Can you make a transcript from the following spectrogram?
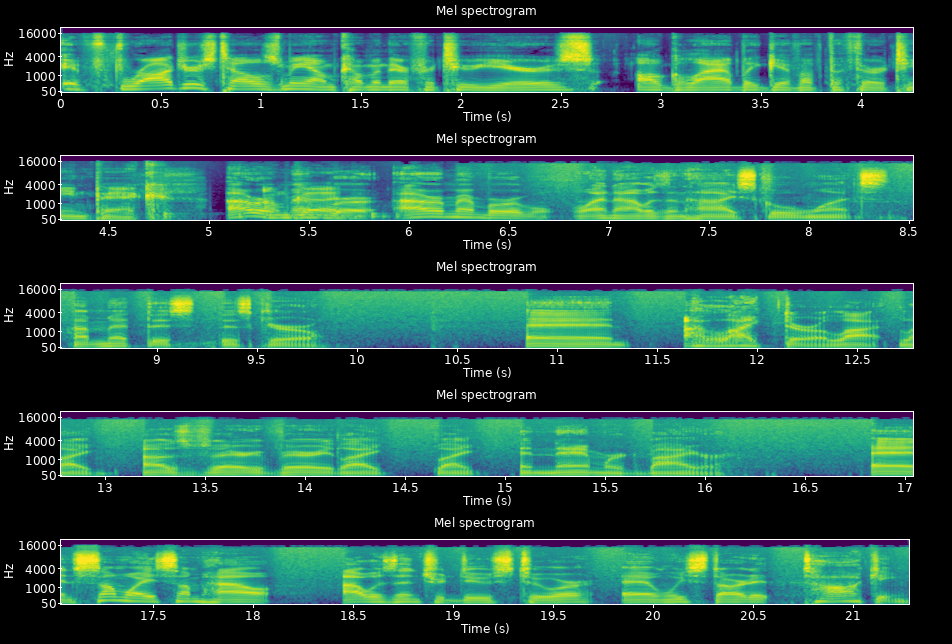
if Rodgers tells me I'm coming there for two years, I'll gladly give up the 13 pick. I remember. I remember when I was in high school. Once I met this this girl, and I liked her a lot. Like I was very, very like like enamored by her. And some way, somehow, I was introduced to her, and we started talking.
